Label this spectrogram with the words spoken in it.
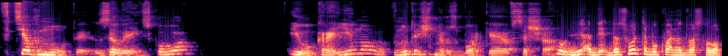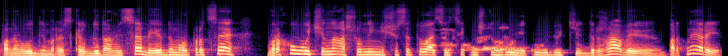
втягнути Зеленського і Україну внутрішні розборки в США. Ну, я, дозвольте буквально два слова, пане Володимире, скажу, додам від себе. Я думаю про це, враховуючи нашу нинішню ситуацію, цинічну гру, яку ведуть держави, партнери.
